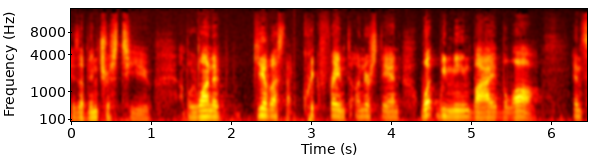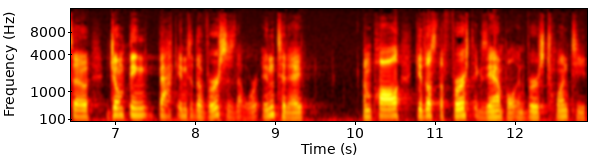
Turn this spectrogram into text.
is of interest to you. Uh, but we want to give us that quick frame to understand what we mean by the law. And so, jumping back into the verses that we're in today, and Paul gives us the first example in verse 20.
